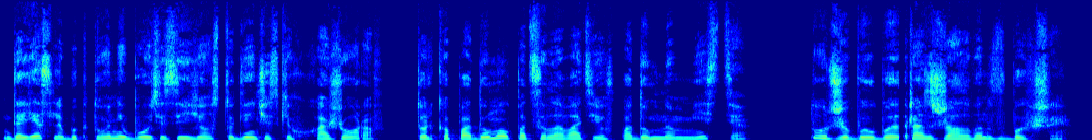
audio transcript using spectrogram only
Да если бы кто-нибудь из ее студенческих ухажеров только подумал поцеловать ее в подобном месте, тут же был бы разжалован в бывшие.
